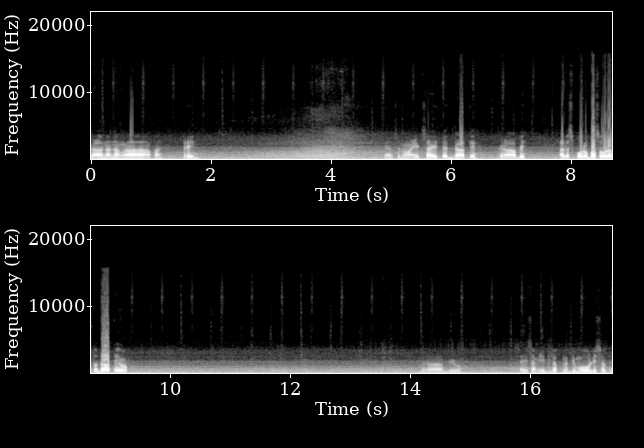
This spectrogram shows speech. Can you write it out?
daanan ng ah, kan, train. Yan, sa mga excited dati. Grabe. Halos puro basura to dati oh. Grabe oh. Sa isang iglap na demolish agad.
